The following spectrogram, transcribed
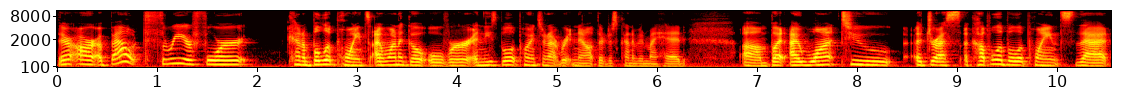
there are about three or four kind of bullet points I want to go over, and these bullet points are not written out, they're just kind of in my head. Um, but I want to address a couple of bullet points that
